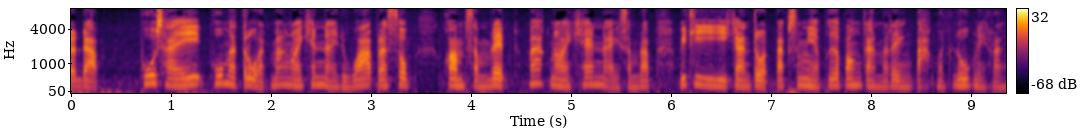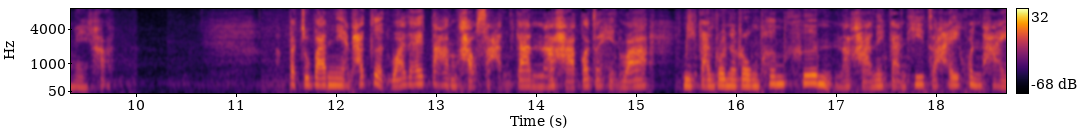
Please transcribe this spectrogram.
ระดับผู้ใช้ผู้มาตรวจมากน้อยแค่ไหน หรือว่าประสบความสำเร็จมากน้อยแค่ไหนสำหรับวิธีการตรวจแป๊บสเมียเพื่อป้องกันมะเร็งปากมดลูกในครั้งนี้ค่ะ ปัจจุบันเนี่ยถ้าเกิดว่าได้ตามข่าวสารกันนะคะ ก็จะเห็นว่ามีการรณรงค์เพิ่มขึ้นนะคะ ในการที่จะให้คนไทย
